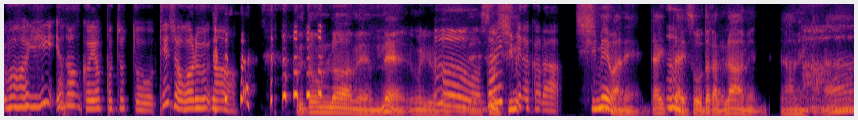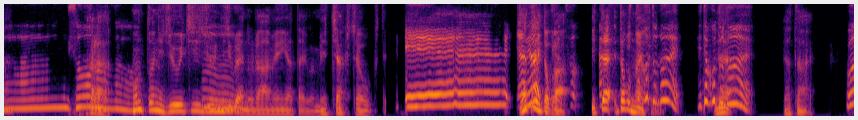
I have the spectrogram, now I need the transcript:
うわ、いい。いや、なんかやっぱちょっとテンション上がるな。うどんラーメンね、いろいろあるんうん、大好き締めだから。締めはね、大うん体そう、だからラーメン、ラーメンかあな。ーそだから。本当に11時、うんうん12時ぐらいのラーメン屋台はめちゃくちゃ多くて。ええ屋台とか行ったことない行ったことない。行ったことない。屋台。わ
